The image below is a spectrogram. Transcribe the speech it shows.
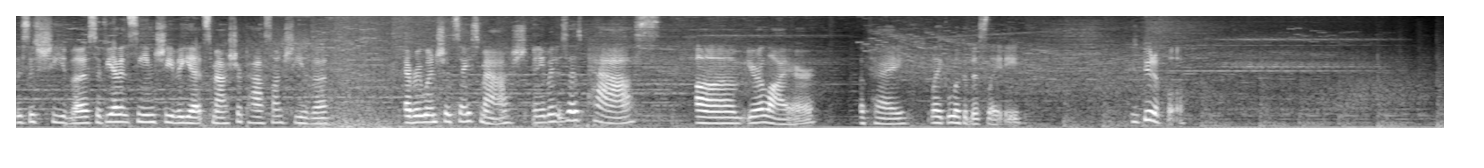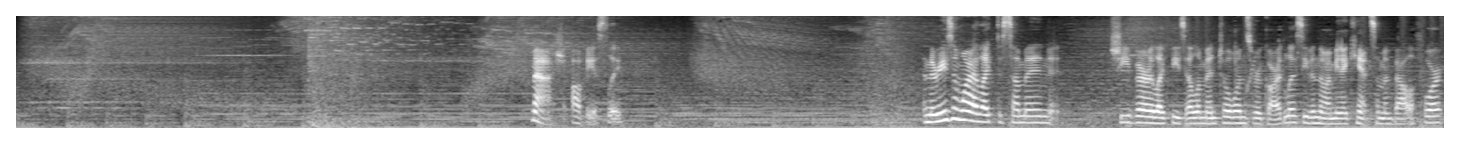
This is Shiva. So if you haven't seen Shiva yet, smash or pass on Shiva. Everyone should say smash. Anybody that says pass, um, you're a liar. Okay, like look at this lady. She's beautiful. Smash, obviously. And the reason why I like to summon Shiva or like these elemental ones regardless, even though I mean I can't summon Valefor,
